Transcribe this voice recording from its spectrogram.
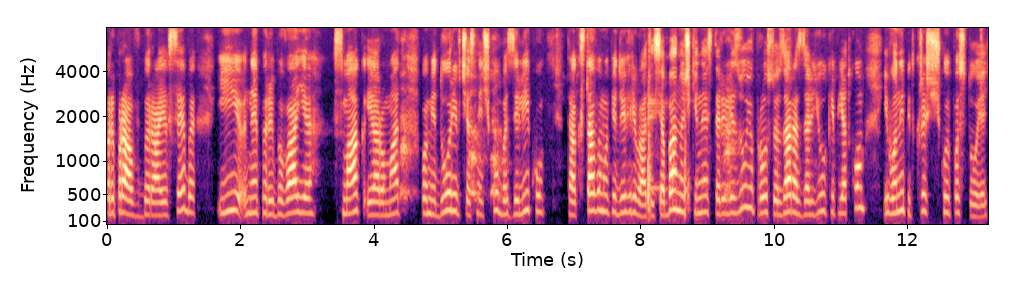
приправ вбирає в себе і не перебиває смак і аромат помідорів, чесничку, базиліку. Так, ставимо підігріватися. Баночки не стерилізую, просто зараз залью кип'ятком і вони під кришечкою постоять.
